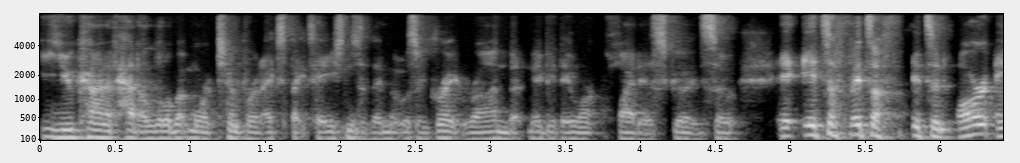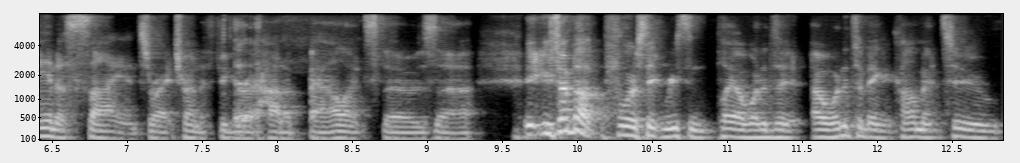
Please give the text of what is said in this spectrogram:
you kind of had a little bit more temperate expectations of them. It was a great run, but maybe they weren't quite as good. So it, it's a it's a it's an art and a science, right? Trying to figure out how to balance those. Uh, you talk about Florida State recent play. I wanted to I wanted to make a comment too.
